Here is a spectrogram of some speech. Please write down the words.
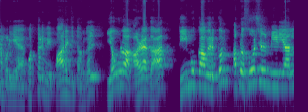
நம்முடைய கொத்தடிமை பாரஞ்சித் அவர்கள் எவ்வளவு அழகா திமுகவிற்கும் அப்புறம் சோசியல் மீடியால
